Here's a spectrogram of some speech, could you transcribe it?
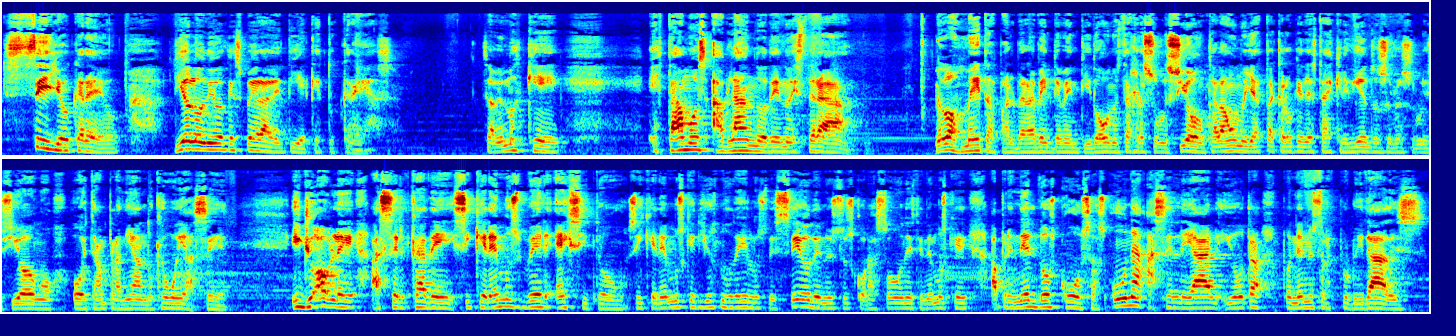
sí yo creo. Dios lo único que espera de ti es que tú creas. Sabemos que estamos hablando de nuestra nuevas metas para el 2022, nuestra resolución. Cada uno ya está, creo que ya está escribiendo su resolución o, o, están planeando qué voy a hacer. Y yo hablé acerca de si queremos ver éxito, si queremos que Dios nos dé los deseos de nuestros corazones, tenemos que aprender dos cosas. Una, a ser leal y otra, poner nuestras prioridades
